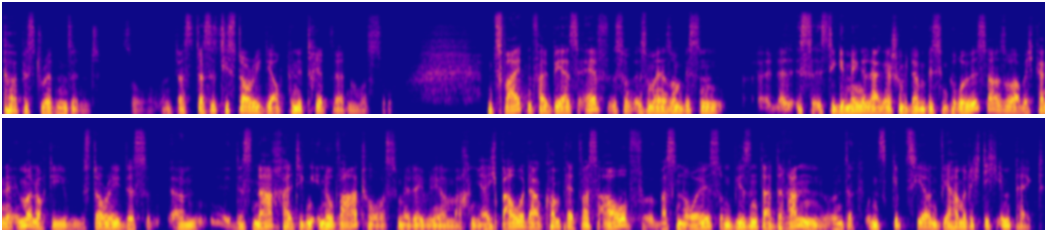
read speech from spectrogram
purpose-driven sind. So. Und das, das ist die Story, die auch penetriert werden muss. So. Im zweiten Fall BSF ist, ist man ja so ein bisschen äh, ist, ist die Gemengelage ja schon wieder ein bisschen größer, so, aber ich kann ja immer noch die Story des, ähm, des nachhaltigen Innovators mehr oder weniger machen. Ja, ich baue da komplett was auf, was Neues und wir sind da dran und uns gibt's hier und wir haben richtig Impact.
